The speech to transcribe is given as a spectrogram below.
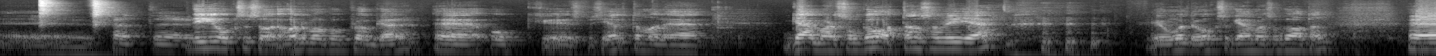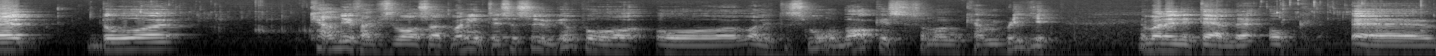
Eh, för att, eh, det är också så. Håller man på och pluggar eh, och eh, speciellt om man är gammal som gatan som vi är. Jo, du är också gammal som gatan. Då kan det ju faktiskt vara så att man inte är så sugen på att vara lite småbakis som man kan bli när man är lite äldre och eh,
